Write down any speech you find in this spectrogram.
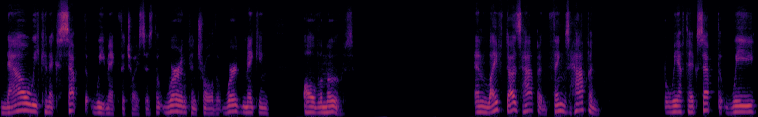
now we can accept that we make the choices, that we're in control, that we're making all the moves. And life does happen, things happen. But we have to accept that we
